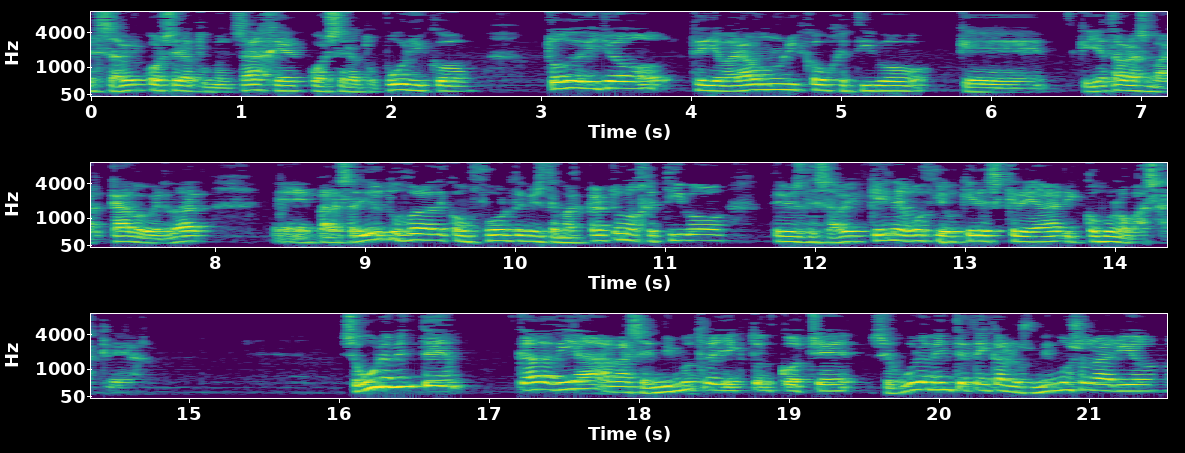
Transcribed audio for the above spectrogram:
el saber cuál será tu mensaje, cuál será tu público, todo ello te llevará a un único objetivo que, ya te habrás marcado, ¿verdad? Eh, para salir de tu zona de confort debes de marcarte un objetivo, debes de saber qué negocio quieres crear y cómo lo vas a crear. Seguramente cada día hagas el mismo trayecto en coche, seguramente tengas los mismos horarios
